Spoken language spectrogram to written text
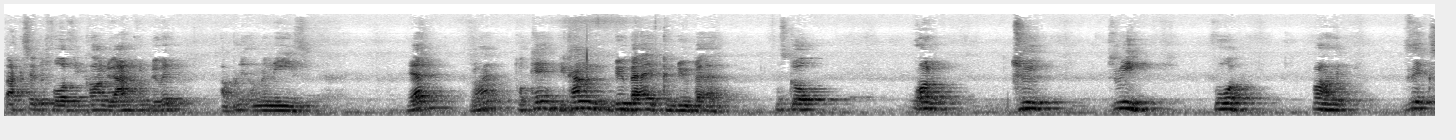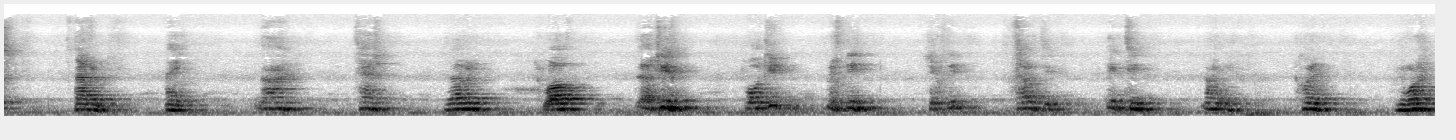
like I said before, if you can't do it, I couldn't do it. I put it on my knees. Yeah? Right? Okay? If you can do better, you can do better. Let's go. One, two, three, four, five, six, seven, eight, nine, ten, eleven, twelve, thirteen, fourteen, fifteen, sixteen, seventeen, eighteen, nineteen, twenty, twenty-one,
